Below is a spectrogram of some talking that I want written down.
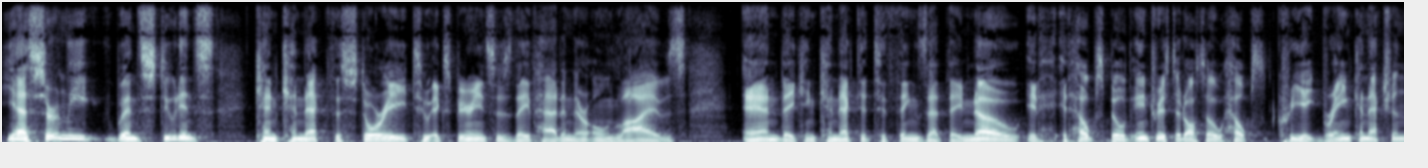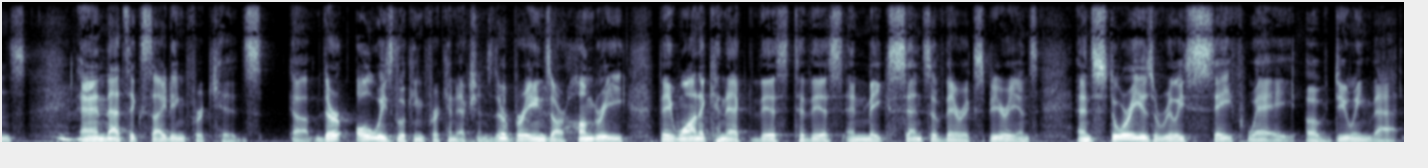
Yes, certainly when students can connect the story to experiences they've had in their own lives and they can connect it to things that they know, it, it helps build interest. It also helps create brain connections. Mm-hmm. And that's exciting for kids. Uh, they're always looking for connections. Their brains are hungry. They want to connect this to this and make sense of their experience. And story is a really safe way of doing that.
